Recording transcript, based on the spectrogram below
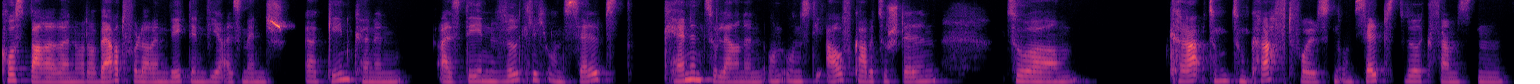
kostbareren oder wertvolleren Weg, den wir als Mensch äh, gehen können, als den wirklich uns selbst kennenzulernen und uns die Aufgabe zu stellen, zur, zum, zum kraftvollsten und selbstwirksamsten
